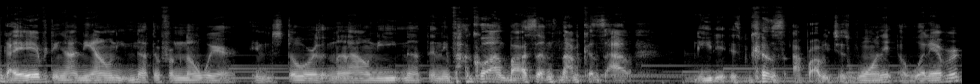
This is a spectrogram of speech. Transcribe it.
I got everything I need. I don't need nothing from nowhere in the stores, and I don't need nothing. If I go out and buy something, it's not because I need it. It's because I probably just want it or whatever.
